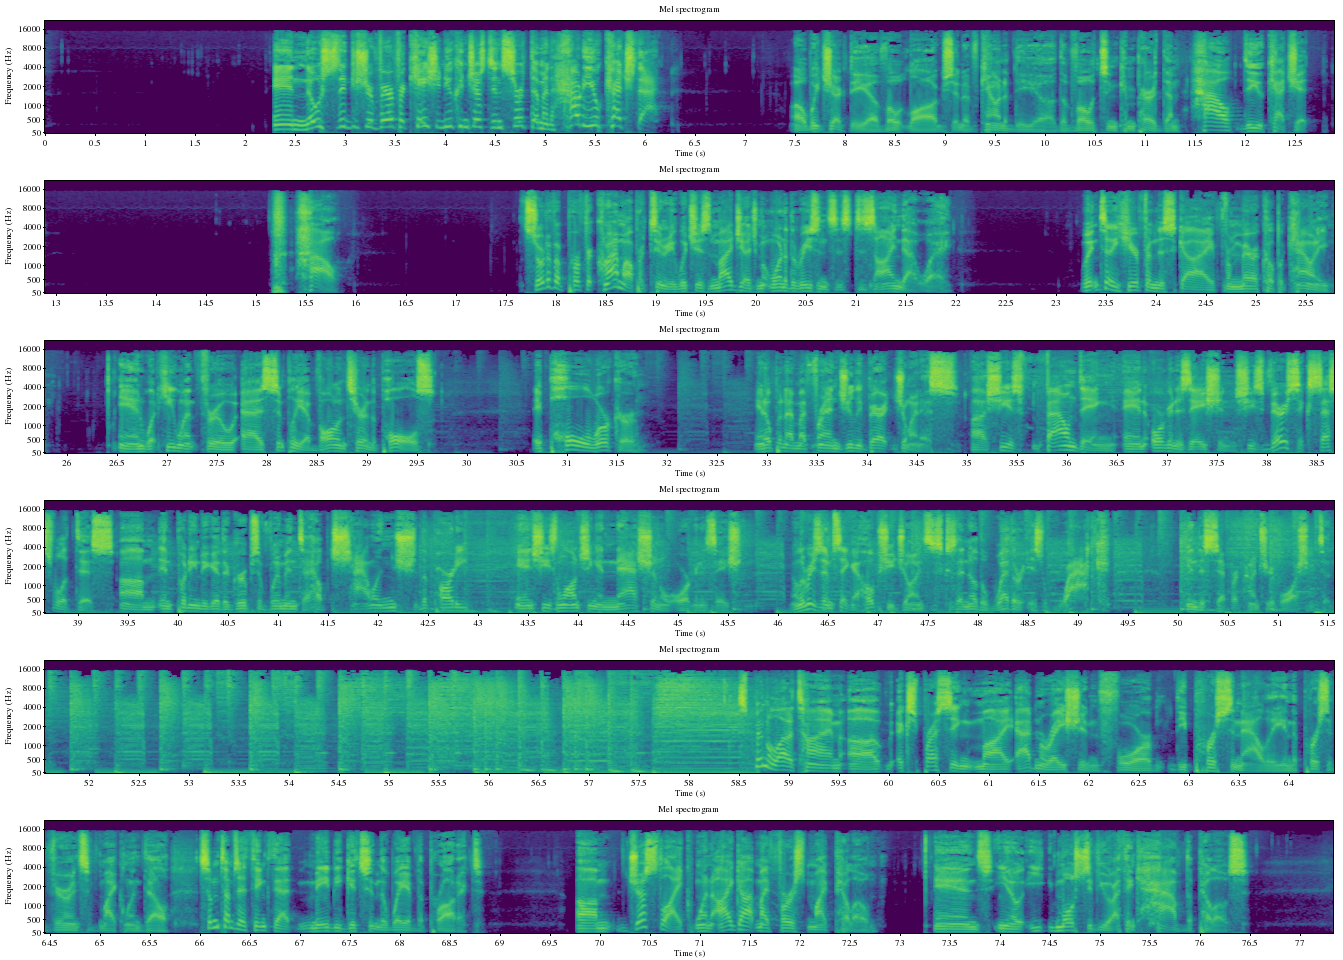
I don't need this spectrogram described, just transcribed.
And no signature verification, you can just insert them. And how do you catch that? Well, we checked the uh, vote logs and have counted the uh, the votes and compared them. How do you catch it? How? sort of a perfect crime opportunity, which is, in my judgment, one of the reasons it's designed that way. Wait until you hear from this guy from Maricopa County and what he went through as simply a volunteer in the polls, a poll worker. And open to have my friend Julie Barrett join us. Uh, she is founding an organization. She's very successful at this um, in putting together groups of women to help challenge the party. And she's launching a national organization. Now, the reason I'm saying I hope she joins is because I know the weather is whack in the separate country of Washington. Spend a lot of time uh, expressing my admiration for the personality and the perseverance of Mike Lindell. Sometimes I think that maybe gets in the way of the product. Um, just like when I got my first My Pillow, and, you know, most of you, I think, have the pillows.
